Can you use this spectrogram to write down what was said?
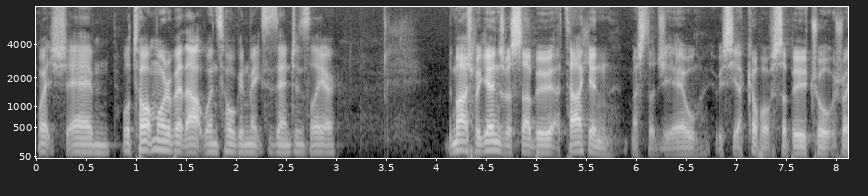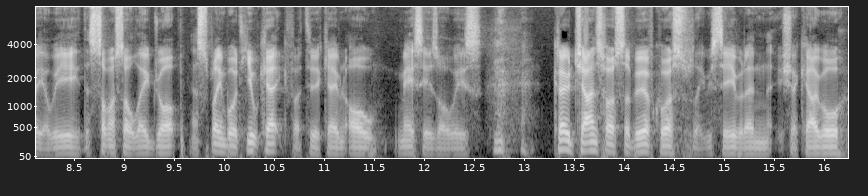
which um, we'll talk more about that once Hogan makes his entrance later. The match begins with Sabu attacking Mr. JL. We see a couple of Sabu tropes right away. The somersault leg drop, a springboard heel kick for two count, all messy as always. Crowd chants for Sabu, of course, like we say, we're in Chicago,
